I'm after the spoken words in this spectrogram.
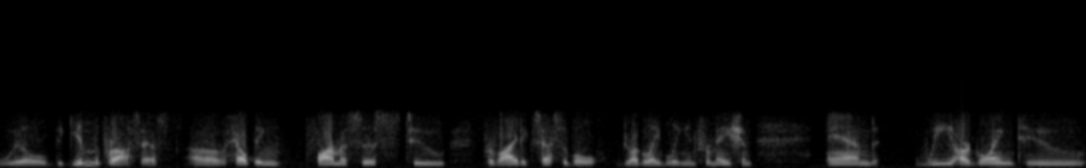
will begin the process of helping pharmacists to provide accessible drug labeling information. And we are going to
